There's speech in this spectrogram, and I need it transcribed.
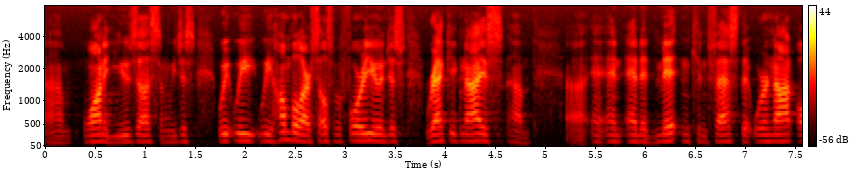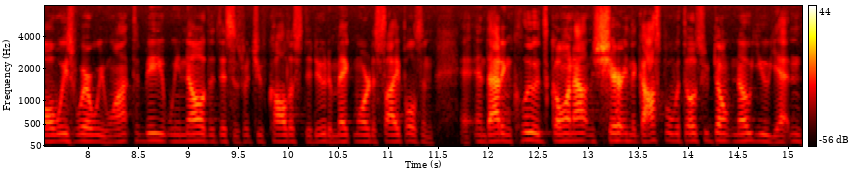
um, want to use us, and we just we, we, we humble ourselves before you and just recognize um, uh, and, and admit and confess that we're not always where we want to be. We know that this is what you've called us to do to make more disciples, and, and that includes going out and sharing the gospel with those who don't know you yet. And,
